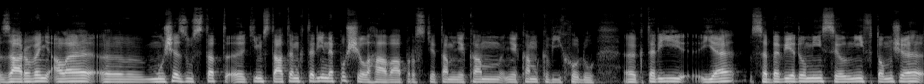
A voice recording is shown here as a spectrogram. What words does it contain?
zároveň ale může zůstat tím státem, který nepošilhává prostě tam někam, někam k východu, který je sebevědomý, silný v tom, že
